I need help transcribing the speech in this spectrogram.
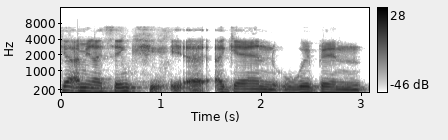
Yeah, I mean, I think uh, again we've been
